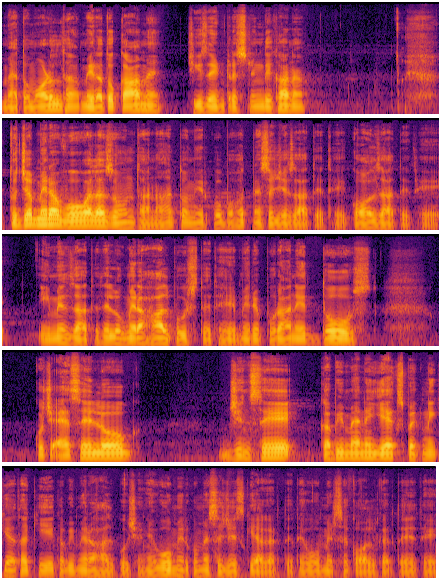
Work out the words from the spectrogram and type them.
मैं तो मॉडल था, मेरा तो काम है, चीज़ें इंटरेस्टिंग दिखाना। तो जब मेरा वो वाला जोन था ना तो मेरे को बहुत मैसेजेस आते थे कॉल्स आते थे ईमेल्स आते थे, लोग मेरा हाल पूछते थे, मेरे पुराने दोस्त, कुछ ऐसे लोग जिनसे कभी मैंने ये एक्सपेक्ट नहीं किया था कि ये कभी मेरा हाल पूछेंगे। वो मेरे को मैसेजेस किया करते थे, वो मेरे से कॉल करते थे,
